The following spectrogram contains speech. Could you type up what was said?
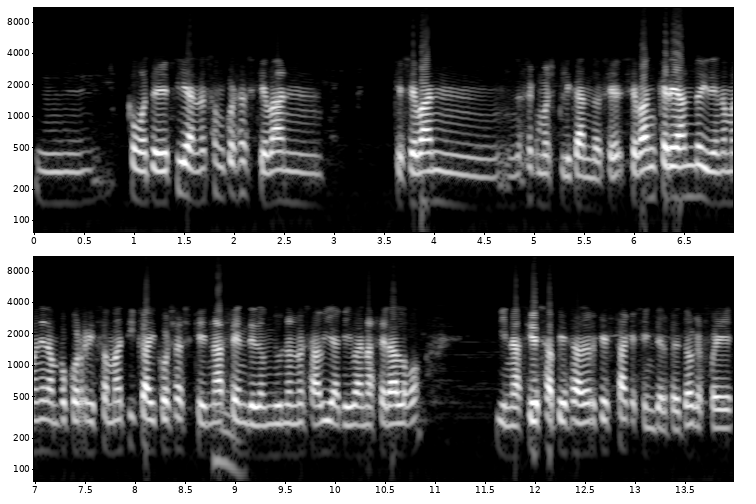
mm, como te decía, no son cosas que van que se van, no sé cómo explicando, se, se van creando y de una manera un poco rizomática hay cosas que nacen de donde uno no sabía que iban a hacer algo y nació esa pieza de orquesta que se interpretó, que fue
